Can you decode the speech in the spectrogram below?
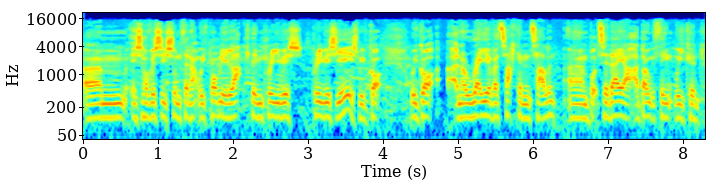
um, is obviously something that we've probably lacked in previous previous years. We've got we've got an array of attacking talent, um, but today I, I don't think we we could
